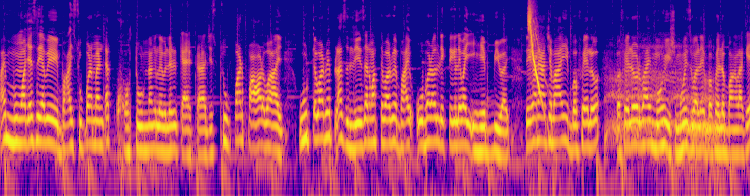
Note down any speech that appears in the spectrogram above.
ভাই, মজা এসে যাবে। ভাই সুপারম্যানটা খতরনাক লেভেলের ক্যারেক্টার আছে। সুপার পাওয়ার ভাই। উঠতে পারবে প্লাস লেজার মারতে পারবে। ভাই ওভারঅল দেখতে গেলে, ভাই হেভি ভাই। তো এখানে আছে, ভাই বফেলো বফেলোর ভাই, মহিষ। মহিষ বলে বফেলো বাংলাকে।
